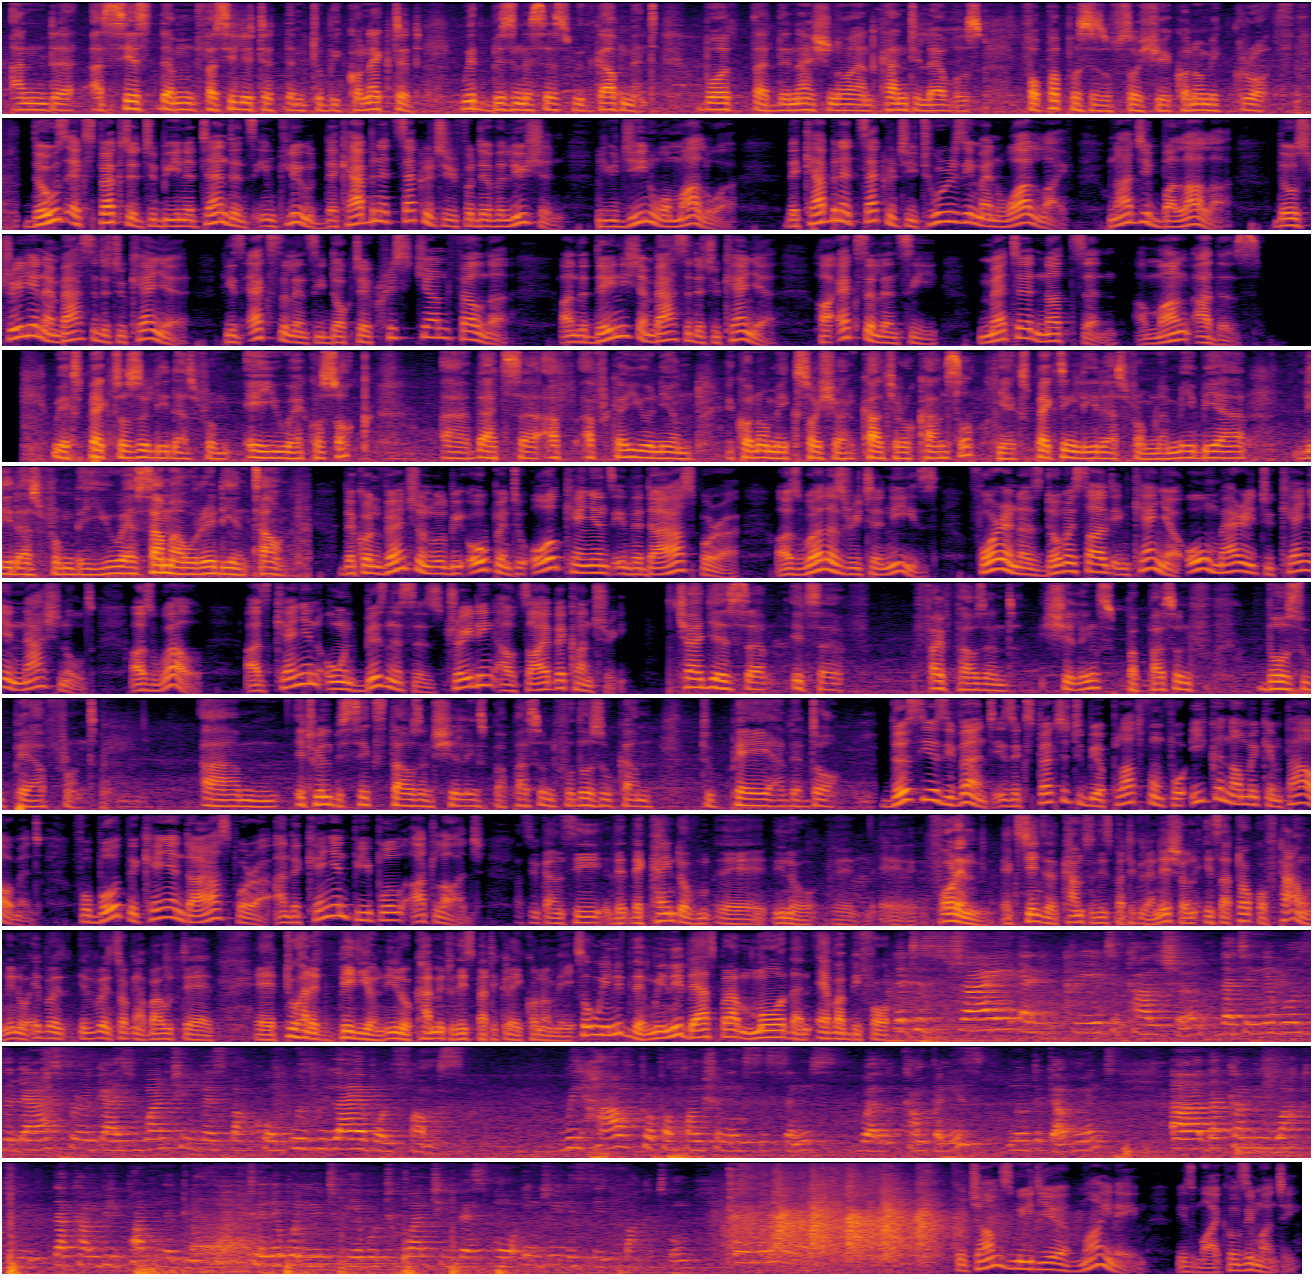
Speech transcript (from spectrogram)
and uh, assist them, facilitate them to be connected with businesses, with government, both at the national and county levels, for purposes of socio-economic growth. Those expected to be in attendance include the Cabinet Secretary for Devolution, Eugene Wamalwa, the Cabinet Secretary Tourism and Wildlife, Najib Balala, the Austrian Ambassador to Kenya, His Excellency Dr. Christian Fellner, and the Danish Ambassador to Kenya, Her Excellency Mette Knudsen, among others. We expect also leaders from AU ECOSOC, uh, that's uh, Af Africa Union Economic, Social and Cultural Council. We're expecting leaders from Namibia, leaders from the US, some are already in town. The convention will be open to all Kenyans in the diaspora, as well as returnees, foreigners domiciled in Kenya or married to Kenyan nationals, as well as Kenyan-owned businesses trading outside the country. Charges, uh, it's uh, 5,000 shillings per person, those who pay up front. Um, it will be 6,000 shillings per person for those who come to pay at the door. This year's event is expected to be a platform for economic empowerment for both the Kenyan diaspora and the Kenyan people at large. As you can see, the, the kind of uh, you know uh, uh, foreign exchange that comes to this particular nation is a talk of town. You know, everybody, everybody's talking about 200 billion, you know, coming to this particular economy. So we need them. We need diaspora more than ever before. Let us try and create a culture that enables the diaspora guys want to invest back home with reliable firms we have proper functioning systems, well, companies, not the government, uh, that can be worked with, that can be partnered with to enable you to be able to want to invest more in real estate back at home. For Chams Media, my name is Michael Tsimangi.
